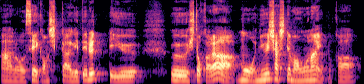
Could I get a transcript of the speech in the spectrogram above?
あの、成果もしっかり上げてるっていう人から、もう入社して間もないとか、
